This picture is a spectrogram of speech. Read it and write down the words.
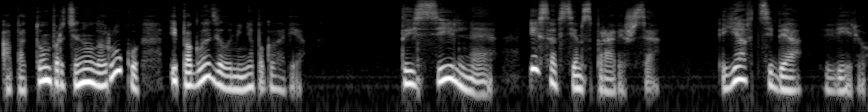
А потом протянула руку и погладила меня по голове. Ты сильная и совсем справишься. Я в тебя верю.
